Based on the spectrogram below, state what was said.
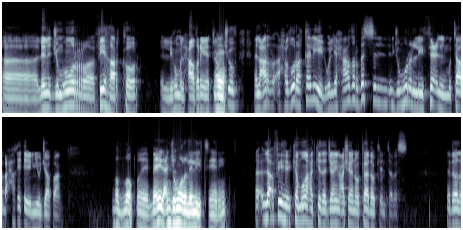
آه لأن الجمهور فيه hardcore اللي هم الحاضرين لو إيه. تشوف العرض حضوره قليل واللي حاضر بس الجمهور اللي فعلا متابع حقيقي لنيو جابان بالضبط إيه. بعيد عن جمهور الإليت يعني آه، لا فيه كم واحد كذا جايين عشان أوكادا وكنتا بس هذول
